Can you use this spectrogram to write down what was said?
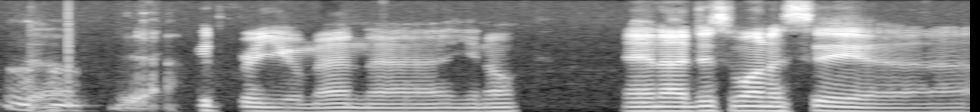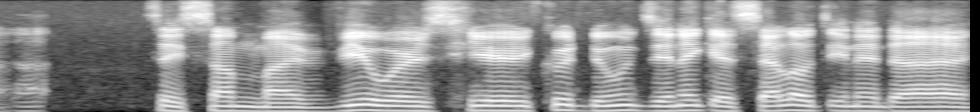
but, uh, hmm Yeah. good for you, man. Uh, you know, and I just want to say, uh, uh, say some of my viewers here could do zinek eselot in it. Uh,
